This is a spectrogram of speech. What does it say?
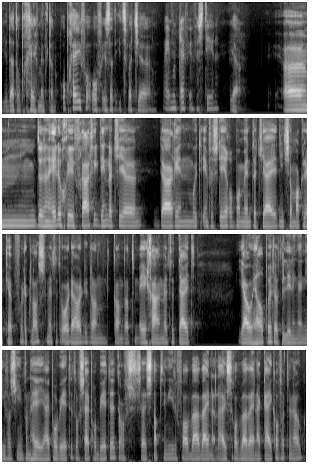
je dat op een gegeven moment kan opgeven? Of is dat iets wat je... Maar je moet blijven investeren. Ja. Um, dat is een hele goede vraag. Ik denk dat je daarin moet investeren op het moment dat jij het niet zo makkelijk hebt voor de klas met het orde houden. Dan kan dat meegaan met de tijd jou helpen. Dat de leerlingen in ieder geval zien van hé, hey, hij probeert het of zij probeert het. Of zij snapt in ieder geval waar wij naar luisteren of waar wij naar kijken of wat dan ook.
